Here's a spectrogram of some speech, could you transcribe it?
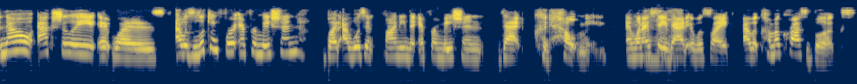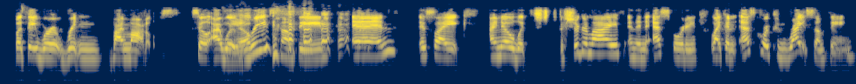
No, actually, it was, I was looking for information, but I wasn't finding the information that could help me. And when I say Mhm. that, it was like I would come across books, but they were written by models. So I would Yep. read something and it's like, I know with the sugar life and then escorting, like an escort could write something,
